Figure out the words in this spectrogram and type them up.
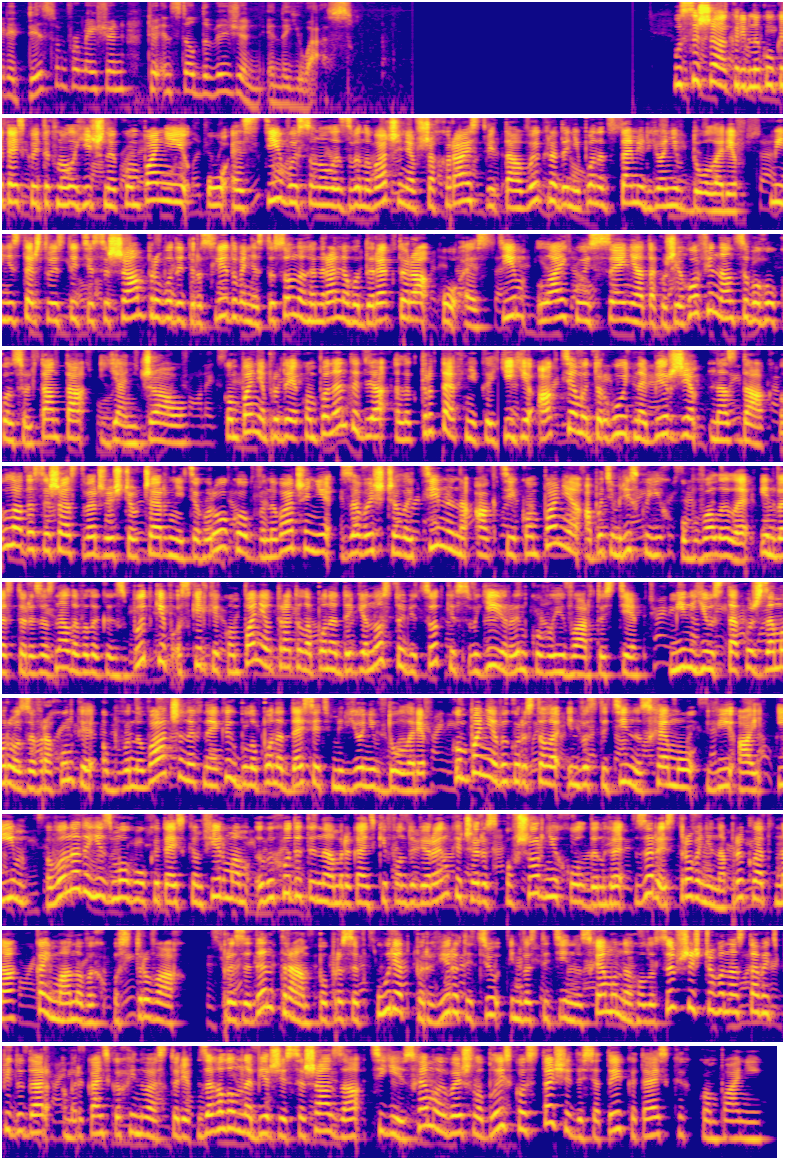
У США керівнику китайської технологічної компанії OST висунули звинувачення в шахрайстві та викраденні понад 100 мільйонів доларів. Міністерство юстиції США проводить розслідування стосовно генерального директора OST Лайку Іссеня, а також його фінансового консультанта Янь Джао. Компанія продає компоненти для електротехніки. Її акціями торгують на біржі NASDAQ. Влада США стверджує, що в червні цього року обвинувачені завищили ціни на акції компанії, а потім різко їх обвалили. Інвестори зазнали великих збитків, оскільки компанія втратила понад 90% своєї ринкової вартості. Мін'юз також заморозив рахунки обвинувачених, на яких було понад 10 мільйонів доларів. Компанія використала інвестиційну схему VIE. Вона дає змогу китайським фірмам виходити на американські фондові ринки через офшорні холдинги, зареєстровані, наприклад, на Кайманових островах. Президент Трамп попросив уряд перевірити цю інвестиційну схему, наголосивши, що вона ставить під удар американських інвесторів. Загалом на біржі США за цією схемою вийшло близько 160 китайських компаній.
